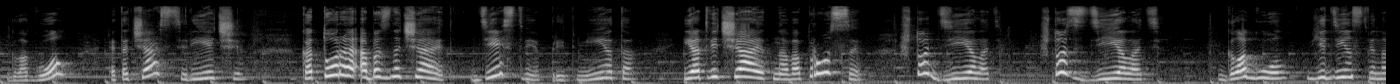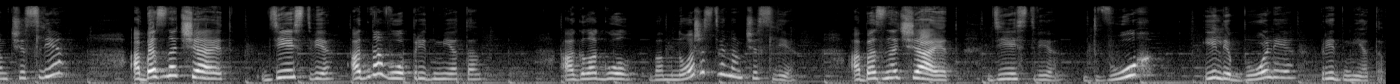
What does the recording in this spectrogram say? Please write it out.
Глагол – это часть речи, которая обозначает действие предмета и отвечает на вопросы, что делать, что сделать, глагол в единственном числе обозначает действие одного предмета, а глагол во множественном числе обозначает действие двух или более предметов.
